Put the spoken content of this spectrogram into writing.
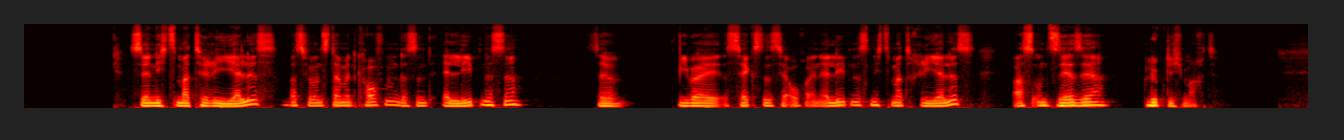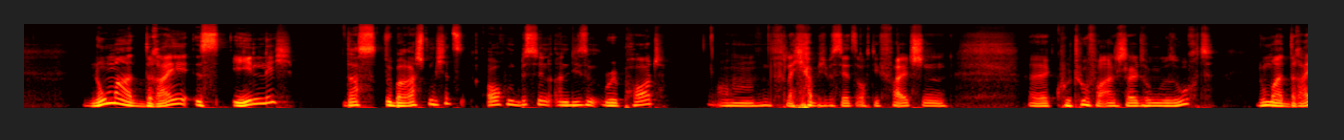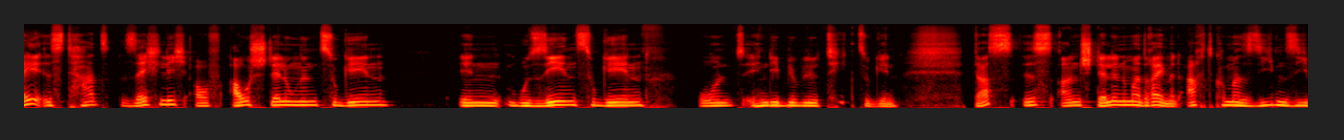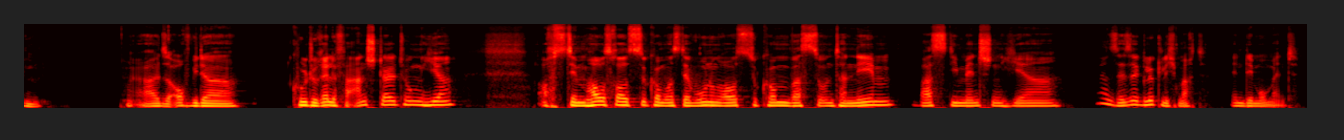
Das ist ja nichts Materielles, was wir uns damit kaufen. Das sind Erlebnisse. Ist ja, wie bei Sex ist ja auch ein Erlebnis, nichts Materielles, was uns sehr, sehr glücklich macht. Nummer drei ist ähnlich. Das überrascht mich jetzt auch ein bisschen an diesem Report. Um, ähm, vielleicht habe ich bis jetzt auch die falschen äh, Kulturveranstaltungen besucht. Nummer drei ist tatsächlich auf Ausstellungen zu gehen, in Museen zu gehen und in die Bibliothek zu gehen. Das ist an Stelle Nummer drei mit 8,77. Also auch wieder kulturelle Veranstaltungen hier. Aus dem Haus rauszukommen, aus der Wohnung rauszukommen, was zu unternehmen, was die Menschen hier ja, sehr, sehr glücklich macht in dem Moment.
